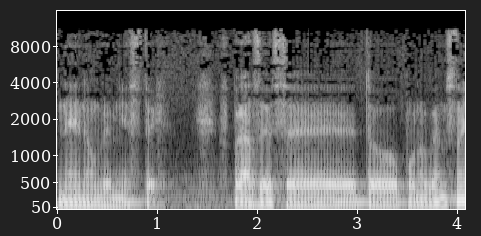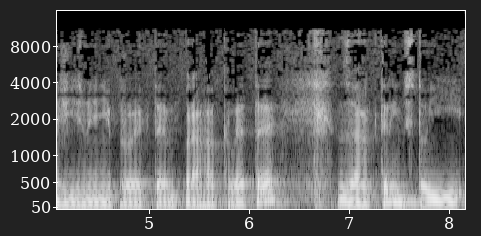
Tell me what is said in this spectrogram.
nejenom ve městech. V Praze se to po novém snaží změnit projektem Praha kvete, za kterým stojí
